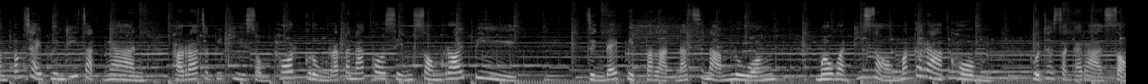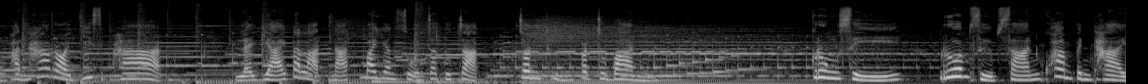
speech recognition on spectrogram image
รต้องใช้พื้นที่จัดงาน พระราชพิธีสมโพธิกรุงรัตนโกสินทร์ 200 ปี จึงได้ปิดตลาดนัดสนามหลวง เมื่อวันที่ 2 มกราคม พุทธศักราช 2525 และย้ายตลาดนัดมายังสวนจตุจักรจนถึงปัจจุบัน กรุงศรีร่วมสืบสารความเป็นไทย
